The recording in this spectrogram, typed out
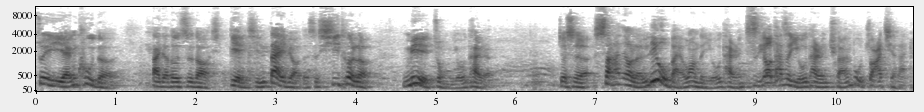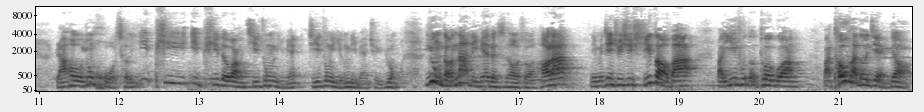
最严酷的，大家都知道，典型代表的是希特勒灭种犹太人。就是杀掉了六百万的犹太人，只要他是犹太人，全部抓起来，然后用火车一批一批的往集中里面、集中营里面去用。用到那里面的时候，说好了，你们进去去洗澡吧，把衣服都脱光，把头发都剪掉，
